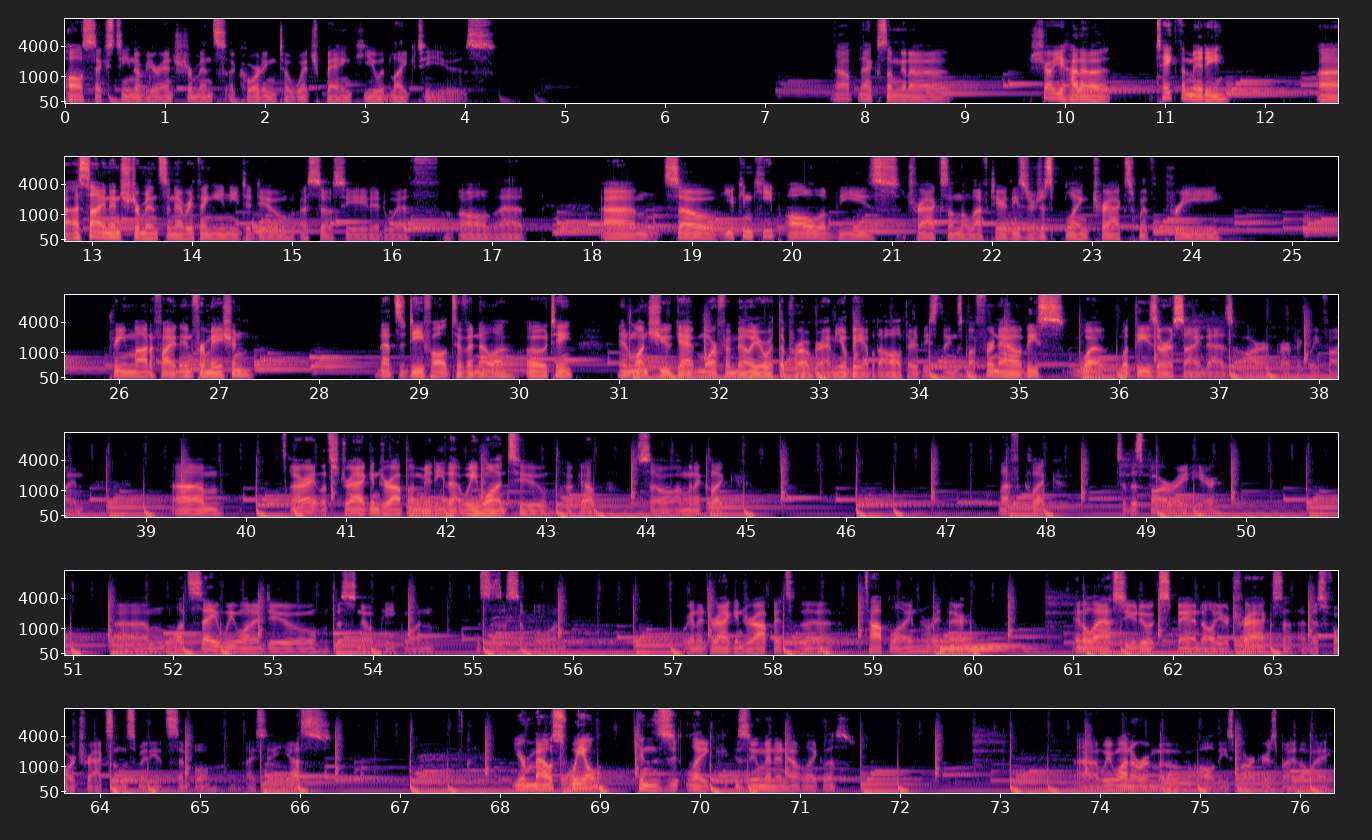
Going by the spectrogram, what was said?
all 16 of your instruments according to which bank you would like to use. Up next, I'm gonna show you how to take the MIDI, uh, assign instruments and everything you need to do associated with all that. Um, so you can keep all of these tracks on the left here. These are just blank tracks with pre pre-modified information. That's default to vanilla OOT. And once you get more familiar with the program, you'll be able to alter these things. But for now, these what what these are assigned as are perfectly fine. Um, all right, let's drag and drop a MIDI that we want to hook up. So I'm gonna click left click to this bar right here. Um, let's say we want to do the Snow Peak one. This is a simple one. We're going to drag and drop it to the top line right there. It'll ask you to expand all your tracks. Uh, there's four tracks on this MIDI. It's simple. I say yes. Your mouse wheel can zo- like zoom in and out like this. Uh, we want to remove all these markers, by the way.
